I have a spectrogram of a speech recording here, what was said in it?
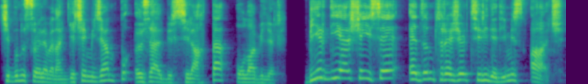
ki bunu söylemeden geçemeyeceğim. Bu özel bir silah da olabilir. Bir diğer şey ise Adam Treasure Tree dediğimiz ağaç.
